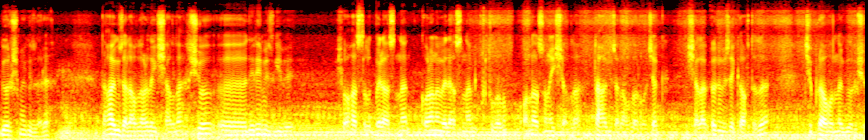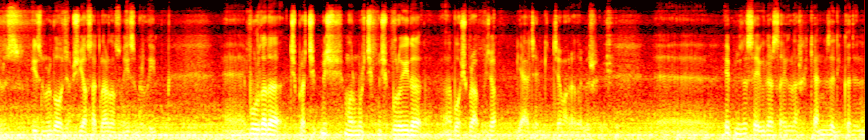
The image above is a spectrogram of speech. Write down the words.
Görüşmek üzere. Daha güzel avlarda inşallah. Şu e, dediğimiz gibi şu hastalık belasından, korona belasından bir kurtulalım. Ondan sonra inşallah daha güzel avlar olacak. İnşallah önümüzdeki haftada Çıpra avında görüşürüz. İzmir'de olacağım. Şu yasaklardan sonra İzmir'deyim. Ee, burada da çıpra çıkmış, mırmır çıkmış. Burayı da e, boş bırakmayacağım. Geleceğim, gideceğim arada bir. Hepinize sevgiler, saygılar. Kendinize dikkat edin.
